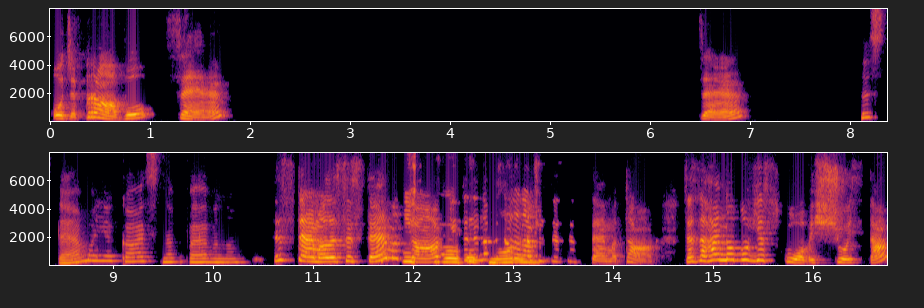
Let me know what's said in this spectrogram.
Отже, право це. Це Система якась, напевно. Система, але система, Ні, так, і це не написано нам, що це система, так. Це загальнообов'язкове щось, так?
